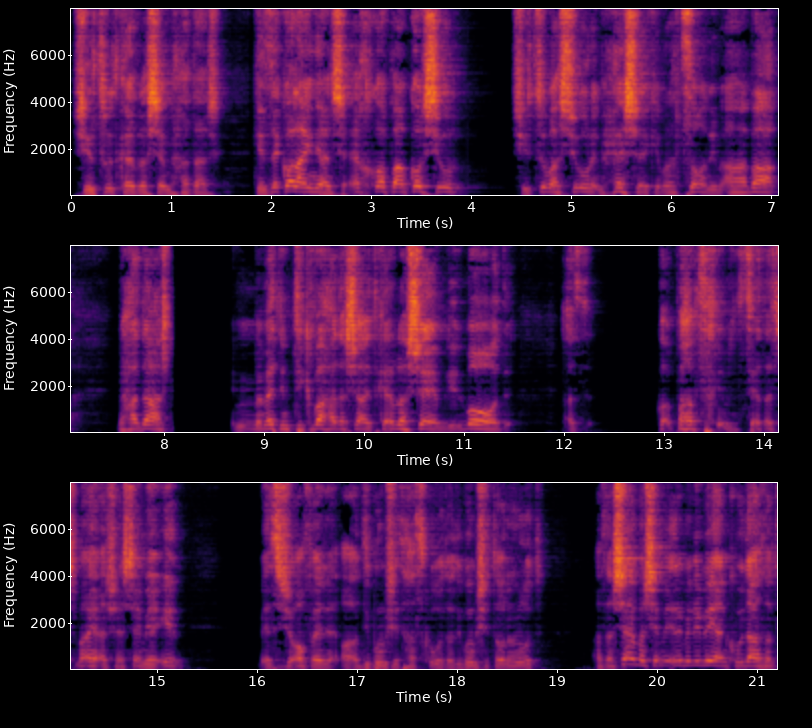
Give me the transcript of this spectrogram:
שירצו להתקרב לשם מחדש. כי זה כל העניין, שאיך כל פעם, כל שיעור, שיצאו מהשיעור עם חשק, עם רצון, עם אהבה מחדש, באמת עם תקווה חדשה, להתקרב לשם, ללמוד. אז כל פעם צריכים סייעתא שמיא, שהשם יאיר באיזשהו אופן, או דיבורים של התחזקות, או דיבורים של התעוררות. אז השם, השם יאיר בליבי הנקודה הזאת,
